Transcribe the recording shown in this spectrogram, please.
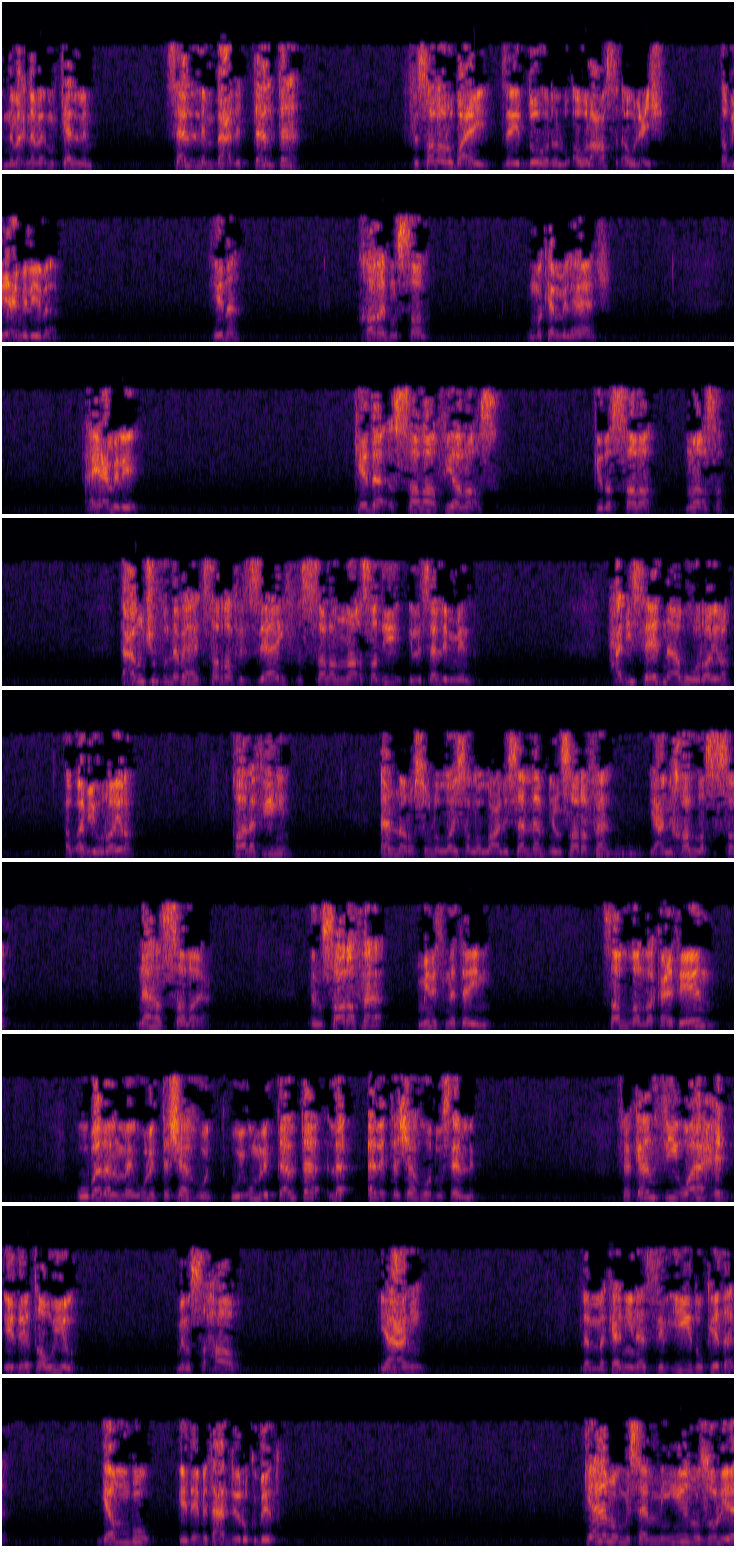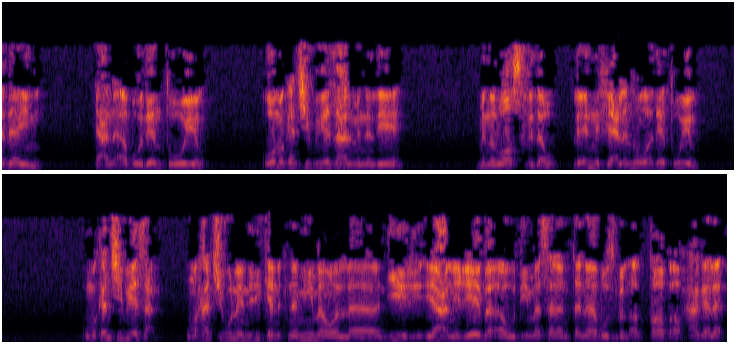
انما إحنا بقى بنتكلم سلم بعد التالتة في صلاة رباعية زي الظهر أو العصر أو العشاء. طب يعمل إيه بقى؟ هنا خرج من الصلاة وما كملهاش. هيعمل إيه؟ كده الصلاة فيها نقص. كده الصلاة ناقصة. تعالوا نشوف النبي هيتصرف إزاي في الصلاة الناقصة دي اللي سلم منها. حديث سيدنا أبو هريرة أو أبي هريرة قال فيه أن رسول الله صلى الله عليه وسلم انصرف يعني خلص الصلاة. نهى الصلاة يعني. انصرف من اثنتين. صلى الركعتين وبدل ما يقول التشهد ويقوم للتالتة لا قال التشهد وسلم. فكان في واحد إيديه طويلة. من الصحابة. يعني لما كان ينزل إيده كده جنبه إيديه بتعدي ركبته. كانوا مسميينه ذو اليدين. يعني أبو ايدين طويل. وهو ما كانش بيزعل من الإيه؟ من الوصف ده. لأن فعلا هو ايديه طويل. وما كانش بيزعل. وما حدش يقول إن دي كانت نميمة ولا دي يعني غيبة أو دي مثلا تنابز بالألقاب أو حاجة لأ.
